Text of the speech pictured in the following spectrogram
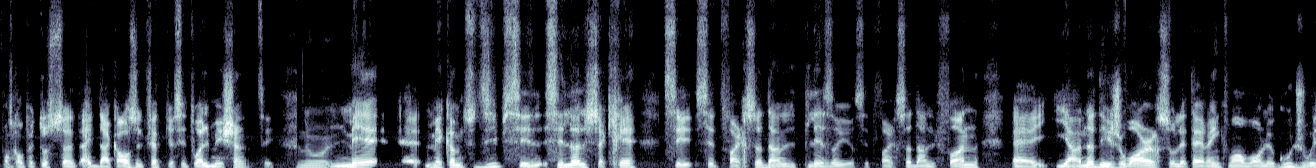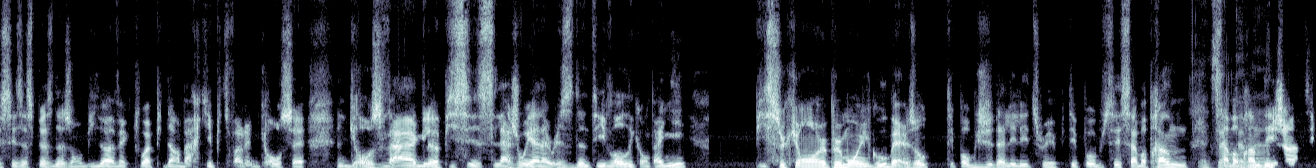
je pense qu'on peut tous être d'accord sur le fait que c'est toi le méchant. Mais, euh, mais comme tu dis, c'est là le secret, c'est de faire ça dans le plaisir, c'est de faire ça dans le fun. Euh, il y en a des joueurs sur le terrain qui vont avoir le goût de jouer ces espèces de zombies-là avec toi, puis d'embarquer, puis de faire une grosse, une grosse vague, là, puis c'est la jouer à la Resident Evil et compagnie. Puis ceux qui ont un peu moins le goût, ben eux autres, t'es pas obligé d'aller les tuer, puis t'es pas obligé, ça va prendre, ça va prendre des gentils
